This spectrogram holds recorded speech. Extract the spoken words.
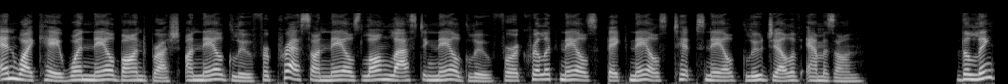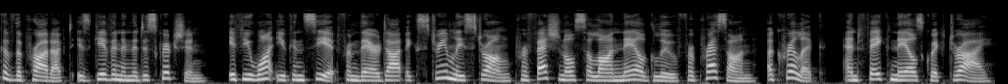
NYK1 Nail Bond Brush on Nail Glue for Press-on Nails Long-Lasting Nail Glue for Acrylic Nails Fake Nails Tips Nail Glue Gel of Amazon. The link of the product is given in the description, if you want you can see it from there. Extremely strong professional salon nail glue for press-on, acrylic, and fake nails quick dry,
